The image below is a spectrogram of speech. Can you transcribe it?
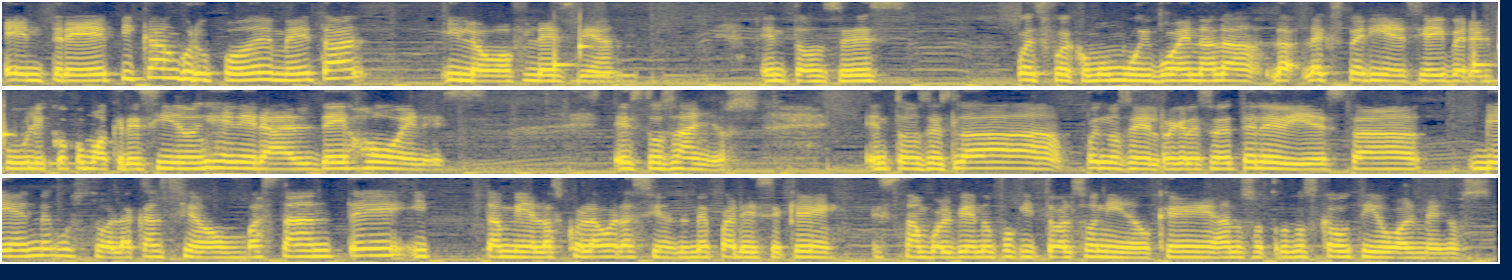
entre Épica, un grupo de metal, y Love of Lesbian. Entonces, pues fue como muy buena la, la- la experiencia y ver el público como ha crecido en general de jóvenes estos años. Entonces, la, pues no sé, el regreso de Televid está bien, me gustó la canción bastante y también las colaboraciones me parece que están volviendo un poquito al sonido que a nosotros nos cautivó al menos.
